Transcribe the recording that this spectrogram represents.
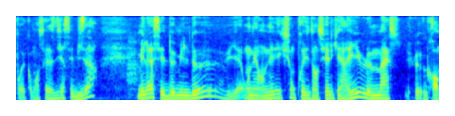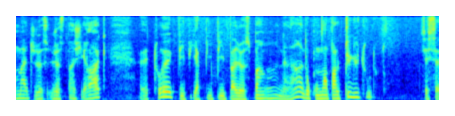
pourrait commencer à se dire c'est bizarre, mais là c'est 2002, on est en élection présidentielle qui arrive, le, grand match Jospin Chirac, euh, truc, puis il y a pipi pas Jospin, donc on n'en parle plus du tout. Ça,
